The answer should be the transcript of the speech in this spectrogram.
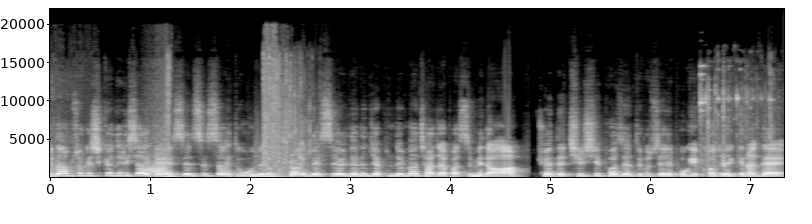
그 다음 소개시켜드릴 사이트 에센스 사이트 오늘은 프라이빗 세일 되는 제품들만 찾아봤습니다. 최대 70%로 세일 폭이 커져 있긴 한데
